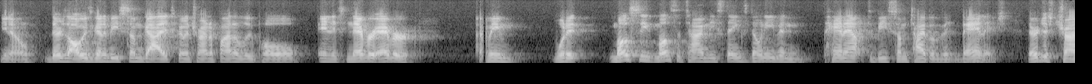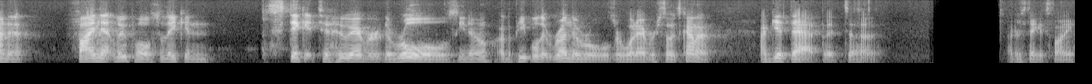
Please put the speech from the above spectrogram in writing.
you know, there's always going to be some guy that's going to try to find a loophole, and it's never ever. I mean, what it mostly most of the time these things don't even pan out to be some type of advantage. They're just trying to find that loophole so they can stick it to whoever the rules, you know, or the people that run the rules or whatever. So it's kind of, I get that, but uh, I just think it's funny.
